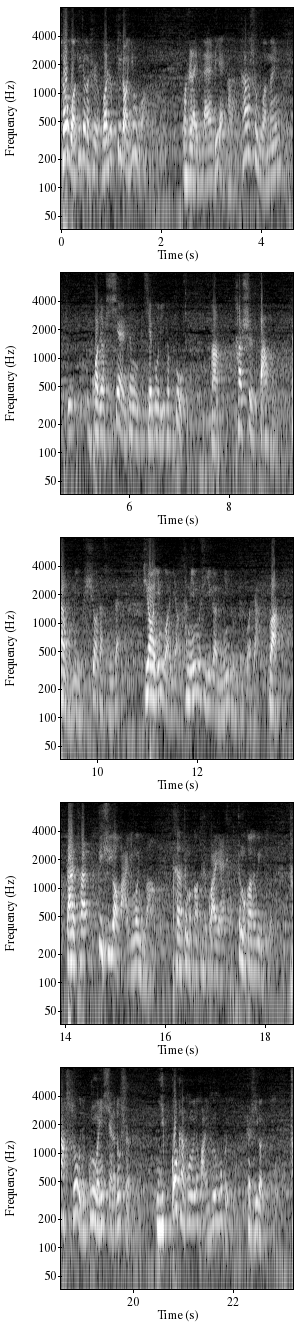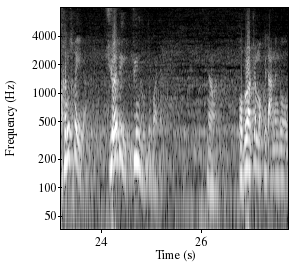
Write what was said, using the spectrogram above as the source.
所以我对这个事，我是对照英国，我是来来理解它的。它是我们或者宪政结构的一个部分啊，它是八股，但我们有需要它存在，就像英国一样，它明明是一个民主制国家，是吧？但是它必须要把英国女王抬到这么高，她是国家元首这么高的位置，它所有的公文写的都是。你光看公文的话，你会误会，这是一个纯粹的、绝对君主制国家，知道吗？我不知道这么回答能够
